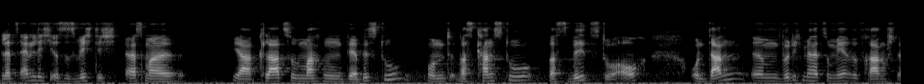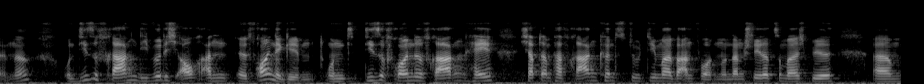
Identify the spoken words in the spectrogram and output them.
letztendlich ist es wichtig, erstmal ja, klar zu machen, wer bist du und was kannst du, was willst du auch. Und dann ähm, würde ich mir halt so mehrere Fragen stellen. Ne? Und diese Fragen, die würde ich auch an äh, Freunde geben. Und diese Freunde fragen, hey, ich habe da ein paar Fragen, könntest du die mal beantworten? Und dann steht da zum Beispiel, ähm,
